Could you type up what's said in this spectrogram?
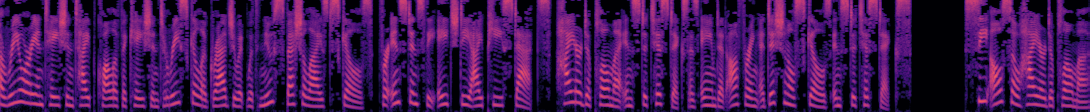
a reorientation type qualification to reskill a graduate with new specialized skills, for instance the HDIP Stats, higher diploma in statistics is aimed at offering additional skills in statistics. See also higher diploma,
